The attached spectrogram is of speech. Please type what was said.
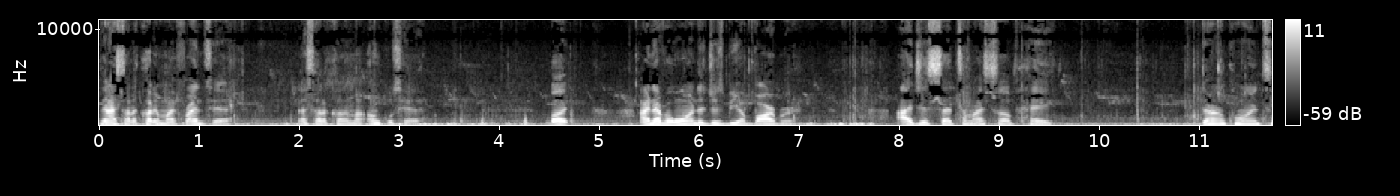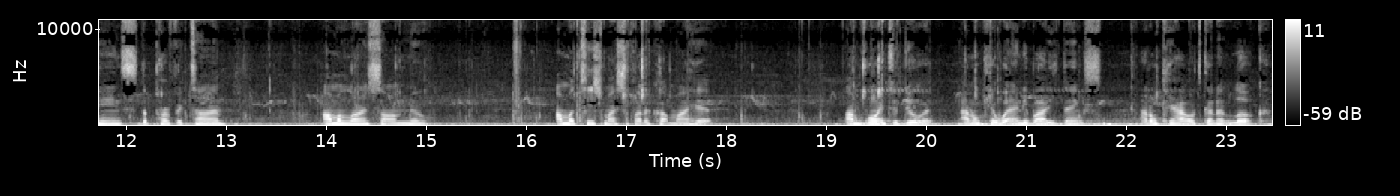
Then I started cutting my friend's hair. Then I started cutting my uncle's hair. But I never wanted to just be a barber. I just said to myself, hey, during quarantine, this is the perfect time. I'm gonna learn something new. I'm gonna teach myself how to cut my hair. I'm going to do it. I don't care what anybody thinks. I don't care how it's gonna look.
